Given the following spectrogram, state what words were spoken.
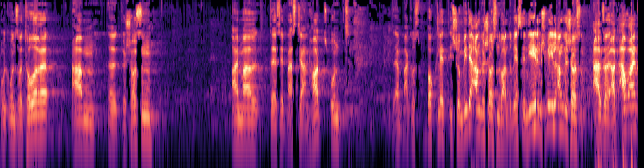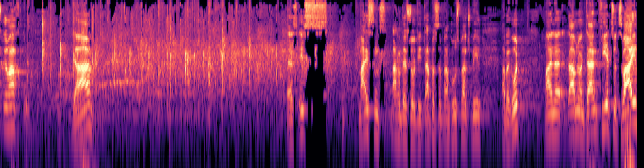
und unsere Tore haben äh, geschossen einmal der Sebastian Hott und der Markus Bocklet ist schon wieder angeschossen worden. Du wirst in jedem Spiel angeschossen. Also, er hat auch eins gemacht. Ja. Es ist Meistens machen das so die Dappersten beim Fußballspiel. Aber gut, meine Damen und Herren, 4 zu 2.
